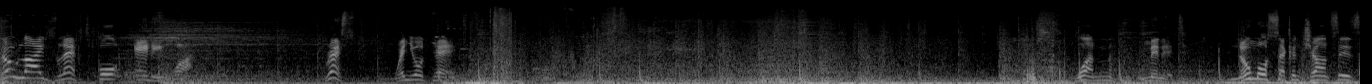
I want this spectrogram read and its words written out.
No lives left for anyone. Rest when you're dead. One minute. No more second chances.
